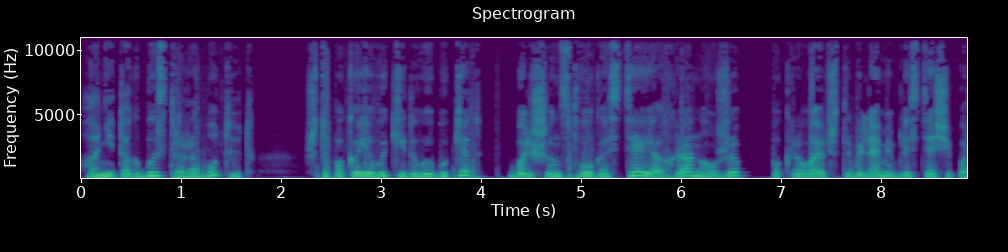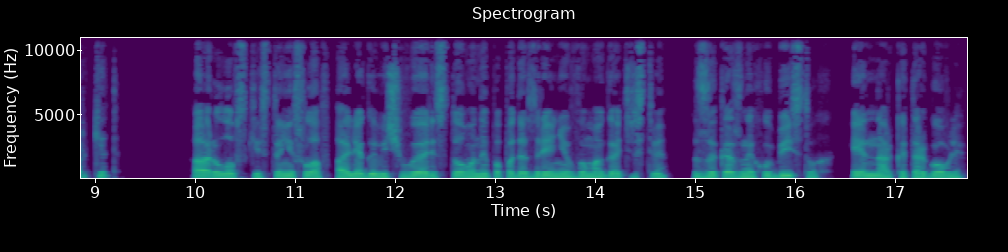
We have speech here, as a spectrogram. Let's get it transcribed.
Они так быстро работают, что пока я выкидываю букет, большинство гостей и охрана уже покрывают штабелями блестящий паркет. Орловский Станислав Олегович, вы арестованы по подозрению в вымогательстве заказных убийствах и наркоторговле»,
